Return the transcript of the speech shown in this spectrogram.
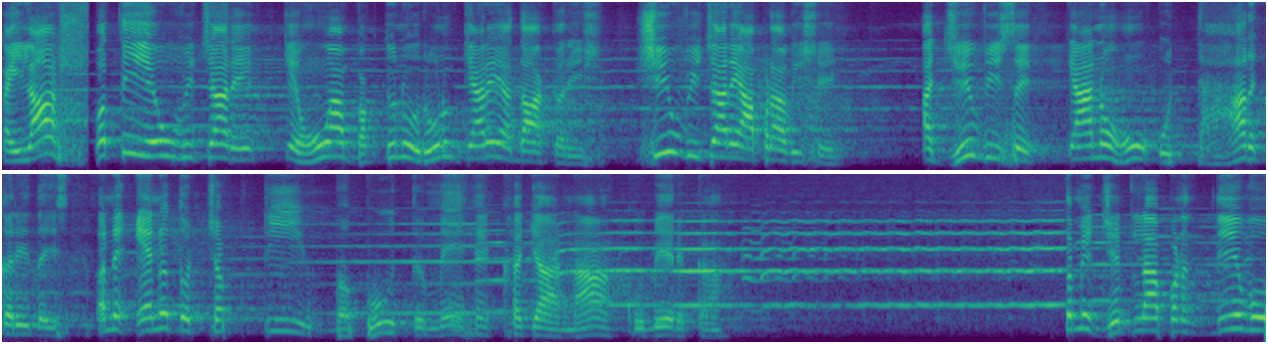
કૈલાશપતિ એવું વિચારે કે હું આ ભક્તનું ઋણ ક્યારે અદા કરીશ? શિવ વિચારે આપણા વિશે, આ જીવ વિશે કે આનો હું ઉદ્ધાર કરી દઈશ. અને એનો તો ચપટી बभूत में है ખજાના કુબેર કા તમે જેટલા પણ દેવો,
